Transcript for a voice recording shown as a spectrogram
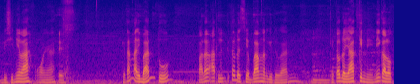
di sinilah pokoknya Iya. kita nggak dibantu padahal atlet kita udah siap banget gitu kan Hmm. kita udah yakin nih ini kalau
